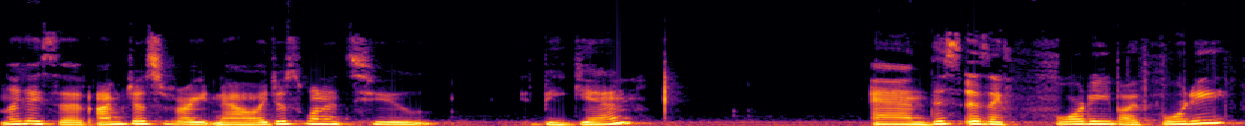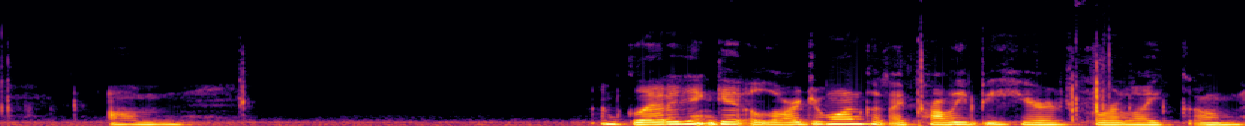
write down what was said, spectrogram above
like I said, I'm just right now, I just wanted to begin and this is a 40 by 40. Um, I'm glad I didn't get a larger one because I'd probably be here for like, um,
